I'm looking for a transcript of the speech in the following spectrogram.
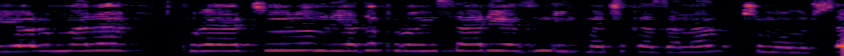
e, yorumlara Pro Ertuğrul ya da Pro Nisari yazın ilk maçı kazanan kim olursa.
